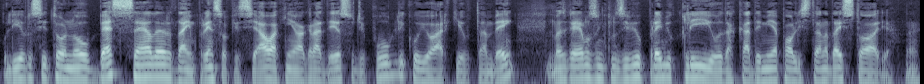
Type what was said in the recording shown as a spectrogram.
O livro se tornou best-seller da imprensa oficial, a quem eu agradeço de público e o arquivo também. Nós ganhamos inclusive o prêmio Clio da Academia Paulistana da História. Né?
